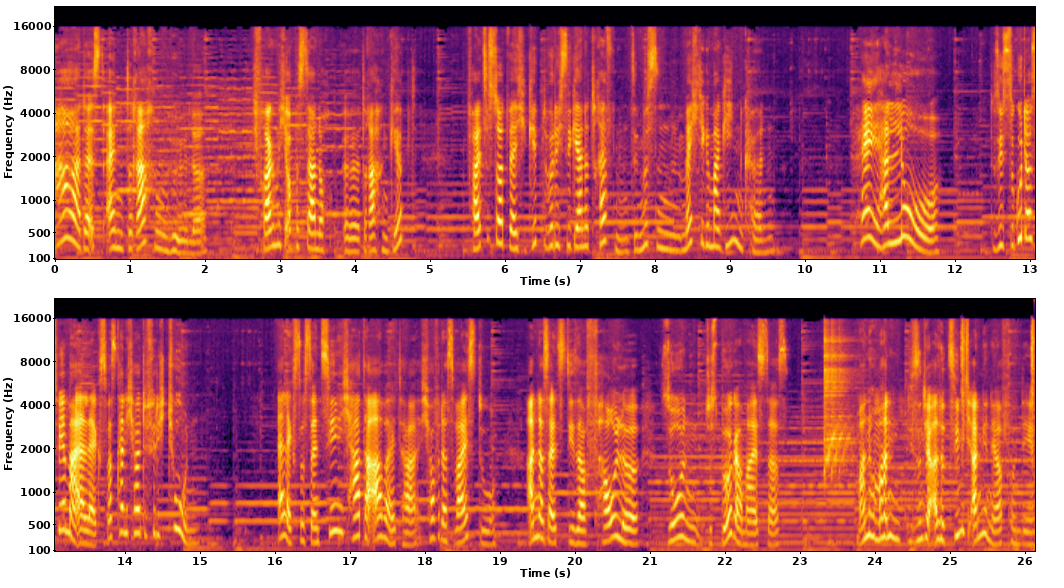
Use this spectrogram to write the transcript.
Ah, da ist eine Drachenhöhle. Ich frage mich, ob es da noch äh, Drachen gibt. Falls es dort welche gibt, würde ich sie gerne treffen. Sie müssen mächtige Magien können. Hey, hallo. Du siehst so gut aus wie immer, Alex. Was kann ich heute für dich tun? Alex, du bist ein ziemlich harter Arbeiter. Ich hoffe, das weißt du. Anders als dieser faule Sohn des Bürgermeisters. Mann, oh Mann, die sind ja alle ziemlich angenervt von dem.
